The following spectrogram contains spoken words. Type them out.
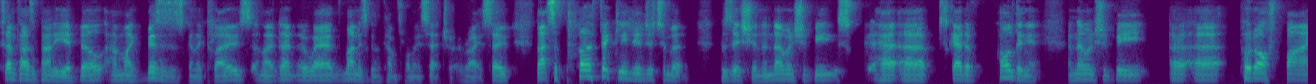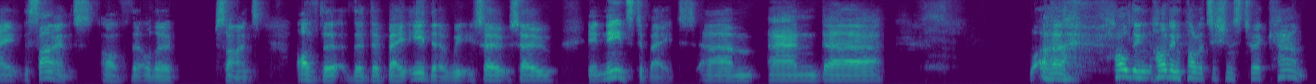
seven thousand pound a year bill, and my business is going to close, and I don't know where the money's going to come from, etc." Right. So that's a perfectly legitimate position, and no one should be uh, uh, scared of holding it, and no one should be uh, uh, put off by the science of the or the science of the the debate either. We so so it needs debate, um, and uh, uh, holding holding politicians to account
